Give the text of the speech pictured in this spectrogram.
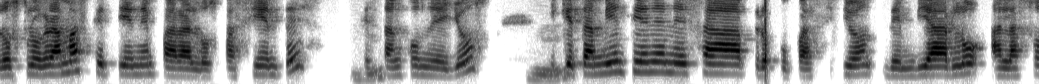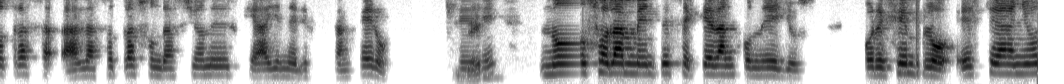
Los programas que tienen para los pacientes que están con ellos y que también tienen esa preocupación de enviarlo a las otras, a las otras fundaciones que hay en el extranjero, ¿sí? No solamente se quedan con ellos. Por ejemplo, este año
